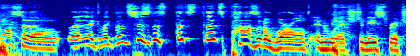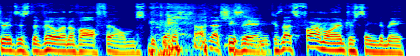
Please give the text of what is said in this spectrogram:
also, like, like let's just let's, let's let's posit a world in which Denise Richards is the villain of all films because that she's in because that's far more interesting to me.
